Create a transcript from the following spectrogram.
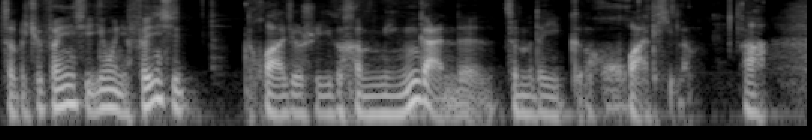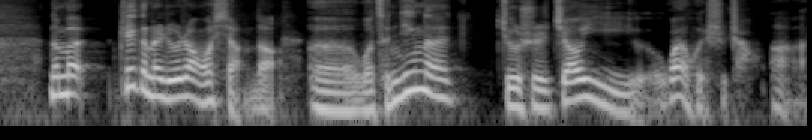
怎么去分析，因为你分析的话就是一个很敏感的这么的一个话题了啊。那么这个呢，就让我想到，呃，我曾经呢就是交易外汇市场啊，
